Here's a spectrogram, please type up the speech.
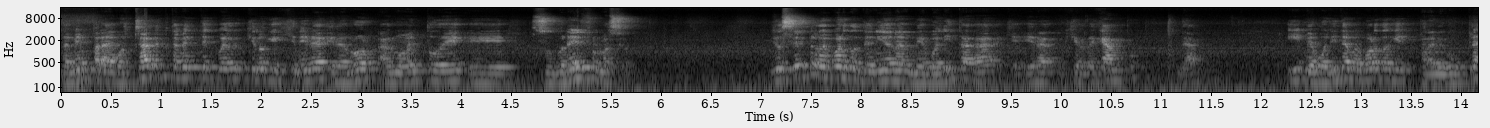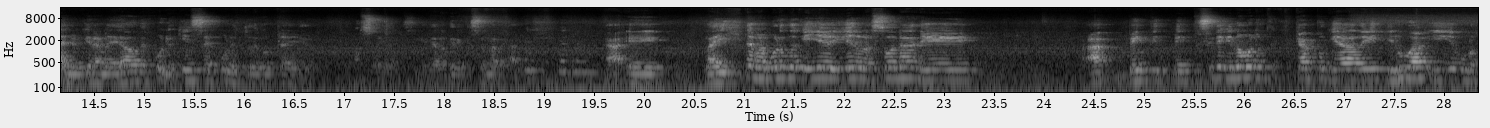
también para demostrar exactamente cuál, qué es lo que genera el error al momento de eh, suponer información. Yo siempre recuerdo, tenía una, mi abuelita, que era mujer de campo, ¿ya? y mi abuelita me acuerdo que para mi cumpleaños, que era mediados de julio, 15 de julio, estuve de cumpleaños, yo, pasó que ya no tiene que ser regalo. ¿ya? Eh, la viejita me acuerdo que ella vivía en una zona de a 20 27 kilómetros de campo que va de Tirúa y unos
